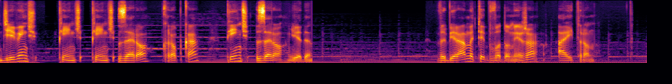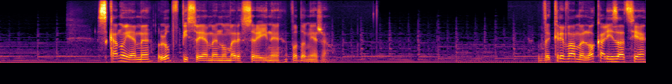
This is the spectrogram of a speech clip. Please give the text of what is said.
9550.501. Wybieramy typ wodomierza iTron. Skanujemy lub wpisujemy numer seryjny wodomierza. Wykrywamy lokalizację,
